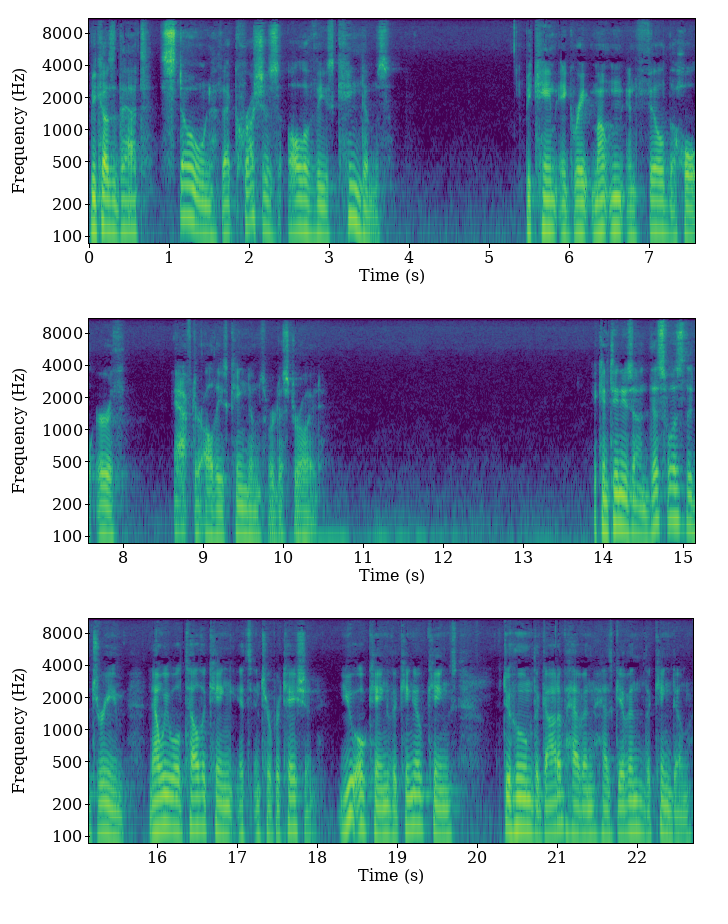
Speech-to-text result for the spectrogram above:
Because that stone that crushes all of these kingdoms became a great mountain and filled the whole earth after all these kingdoms were destroyed. It continues on This was the dream. Now we will tell the king its interpretation. You, O king, the king of kings, to whom the God of heaven has given the kingdom,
